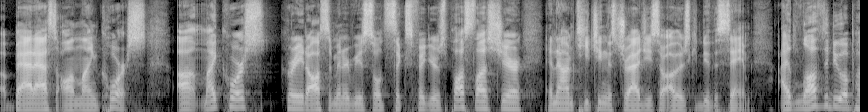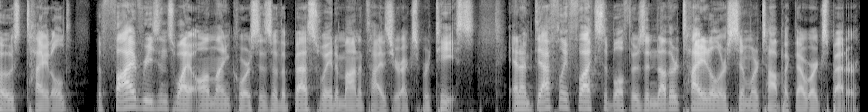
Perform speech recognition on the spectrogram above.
badass online course. Uh, my course great, awesome interviews, sold six figures plus last year, and now I'm teaching the strategy so others can do the same. I'd love to do a post titled, The Five Reasons Why Online Courses Are the Best Way to Monetize Your Expertise. And I'm definitely flexible if there's another title or similar topic that works better.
